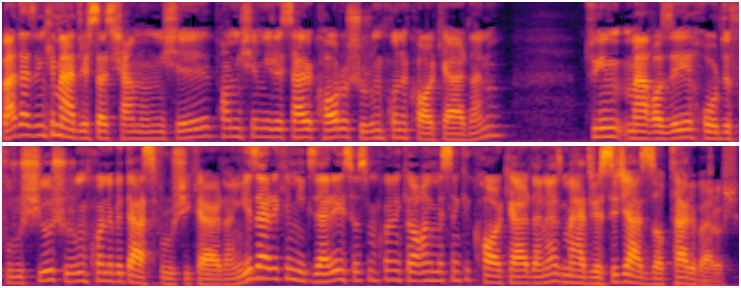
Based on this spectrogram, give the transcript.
بعد از اینکه مدرسه تموم میشه پا میشه میره سر کار رو شروع می‌کنه کار کردن و توی این مغازه خورده فروشی رو شروع می‌کنه به دست فروشی کردن. یه ذره که میگذره احساس می‌کنه که آقای مثل که کار کردن از مدرسه جذابتره براش.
